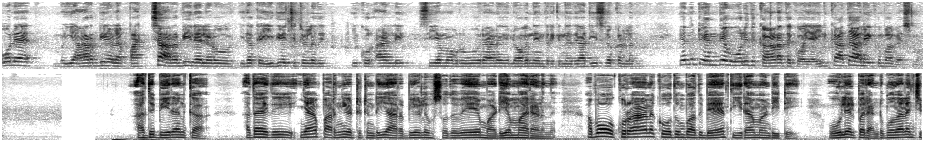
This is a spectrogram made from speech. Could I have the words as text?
ഓലെ ഈ അറബികളെ പച്ച അറബിയിലല്ലടോ ഇതൊക്കെ എഴുതി വെച്ചിട്ടുള്ളത്? ഈ ഖുർആാനിൽ സി എം അബ്രൂരാണ് ലോകം നിയന്ത്രിക്കുന്നത് ഹദീസിലൊക്കെ ഉള്ളത്. എന്നിട്ട് എന്തേ ഓലിത് കാണാത്ത കോയ? എനിക്ക് അത് ആലോചിക്കുമ്പോൾ വിഷമം. അത് ബീരാൻക അതായത് ഞാൻ പറഞ്ഞു കേട്ടിട്ടുണ്ട് ഈ അറബികൾ സ്വതവേ മടിയന്മാരാണെന്ന്. അപ്പോൾ ഖുർആാനൊക്കെ ഓതുമ്പോൾ അത് വേഗം തീരാൻ വേണ്ടിയിട്ടേ ഓൽ ചിലപ്പോൾ രണ്ട് മൂന്നാലഞ്ച്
